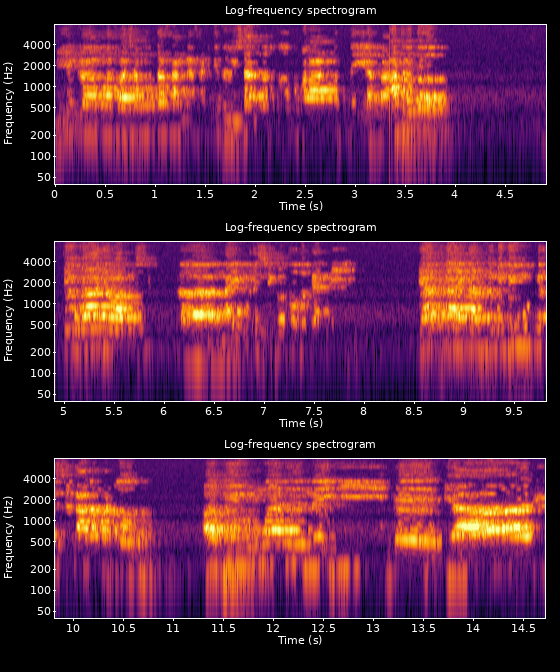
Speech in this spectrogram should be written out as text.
मी एक महत्त्वाचा मुद्दा सांगण्यासाठी विचार करतो तुम्हाला आठवत नाही आता। आठवत तेव्हा जेव्हा आपण शिक- शिकत होतो त्यांनी त्याच गायकांचं निधी मुकेशचं गाणं म्हटलं होतं अभिमत नाही है प्यार।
